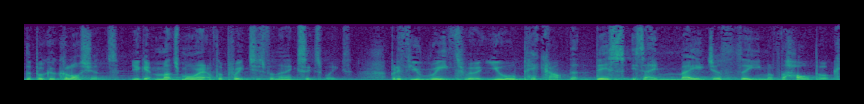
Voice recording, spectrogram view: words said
the book of Colossians. You get much more out of the preachers for the next six weeks. But if you read through it, you will pick up that this is a major theme of the whole book.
